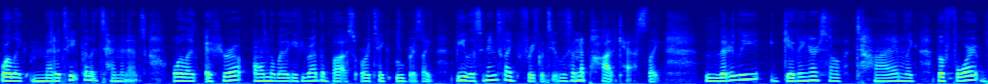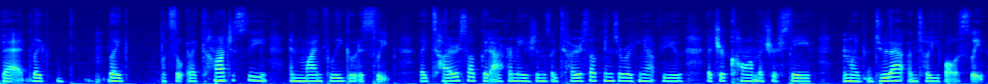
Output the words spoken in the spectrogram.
or like meditate for like 10 minutes or like if you're on the way like if you ride the bus or take ubers like be listening to like frequencies listen to podcasts like literally giving yourself time like before bed like like what's the like consciously and mindfully go to sleep. Like tell yourself good affirmations like tell yourself things are working out for you that you're calm that you're safe and like do that until you fall asleep.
